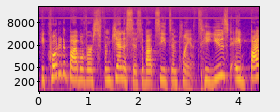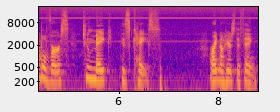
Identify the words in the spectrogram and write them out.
He quoted a Bible verse from Genesis about seeds and plants. He used a Bible verse to make his case. All right, now here's the thing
